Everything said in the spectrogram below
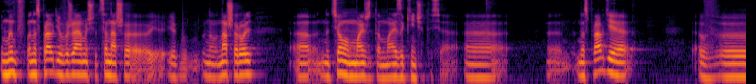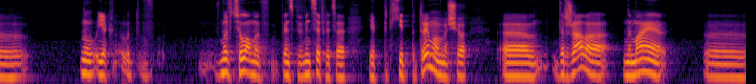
І ми насправді вважаємо, що це наша, якби, ну, наша роль е, на цьому майже там має закінчитися. Е, е, Насправді, в, ну, як, от, в, ми в цілому, в принципі, в Мінцифрі це як підхід підтримуємо, що е, держава не має е,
